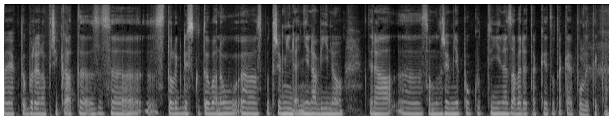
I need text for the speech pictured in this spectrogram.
jak to bude například s, s tolik diskutovanou spotřební daní na víno, která eh, samozřejmě pokud ji nezavede, tak je to také politika.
